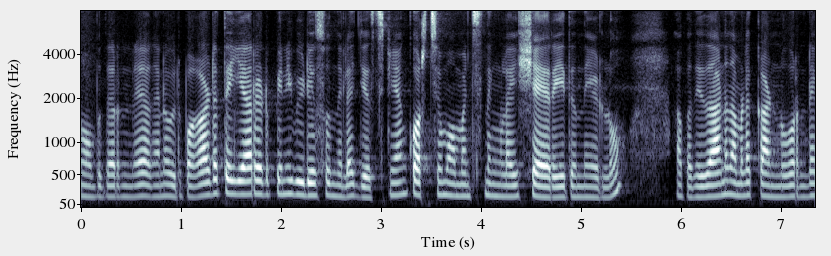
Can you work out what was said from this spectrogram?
നോമ്പ് തുറന്റെ അങ്ങനെ ഒരുപാട് തയ്യാറെടുപ്പിന് വീഡിയോസ് ഒന്നുമില്ല. ജസ്റ്റ് ഞാൻ കുറച്ച് മൊമെന്റ്സ് നിങ്ങളായി ഷെയർ ചെയ്തെന്നേ ഉള്ളൂ. അപ്പോൾ ഇതാണ് നമ്മുടെ കണ്ണൂറിന്റെ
